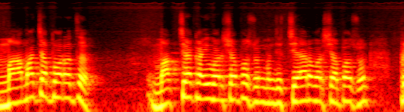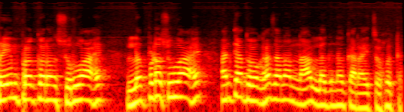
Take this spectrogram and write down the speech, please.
मामाच्या पोराचं मागच्या काही वर्षापासून म्हणजे चार वर्षापासून प्रेम प्रकरण सुरू आहे लपडं सुरू आहे आणि त्या दोघा जणांना लग्न करायचं होतं.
